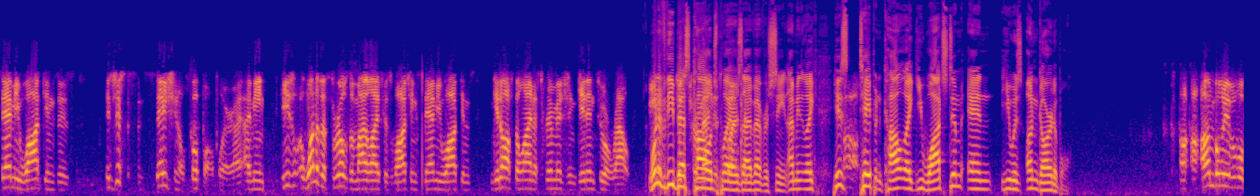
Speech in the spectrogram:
Sammy Watkins is is just a sensational football player. I, I mean, he's one of the thrills of my life is watching Sammy Watkins get off the line of scrimmage and get into a route. He One of the best college players player. I've ever seen. I mean, like his Oh. tape in college, like you watched him and he was unguardable. uh, uh, unbelievable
